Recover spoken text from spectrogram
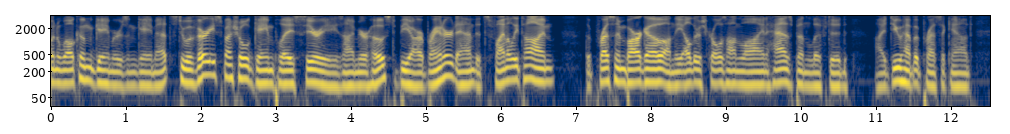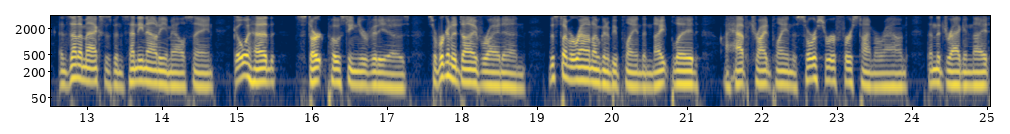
and welcome, gamers and gamettes, to a very special gameplay series. I'm your host, BR Brainerd, and it's finally time. The press embargo on the Elder Scrolls Online has been lifted. I do have a press account, and ZeniMax has been sending out emails saying, go ahead, start posting your videos. So we're going to dive right in. This time around, I'm going to be playing the Nightblade. I have tried playing the Sorcerer first time around, then the Dragon Knight,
